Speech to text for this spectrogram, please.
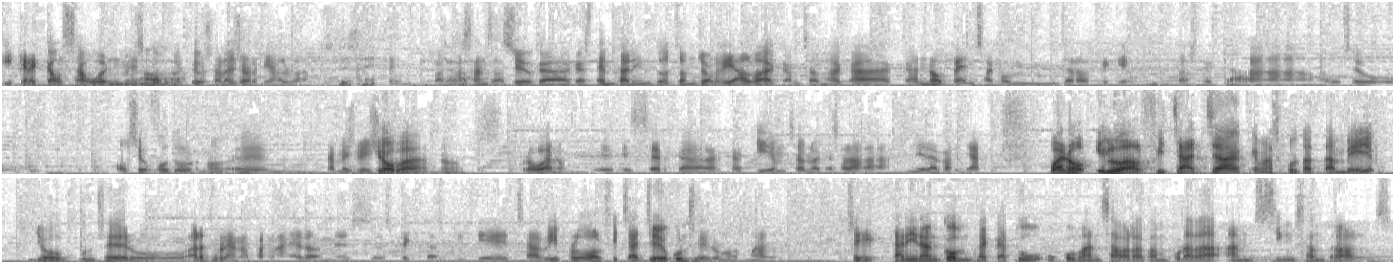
i crec que el següent més No. conflictiu serà Jordi Alba. Sí, sí. Per la Clar. sensació que, que estem tenint tots amb Jordi Alba, que em sembla que, que no pensa com Gerard Piqué respecte a- al seu, al seu futur, no? Eh, també és més jove, no? Però, bueno, eh, és cert que, que aquí em sembla que serà, anirà per llarg. Bueno, i el del fitxatge, que hem escoltat també, jo ho considero... Ara tornem a parlar, eh, de més aspectes Piqué, Xavi, però el del fitxatge jo ho considero normal. O sigui, tenint en compte que tu començaves la temporada amb cinc centrals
